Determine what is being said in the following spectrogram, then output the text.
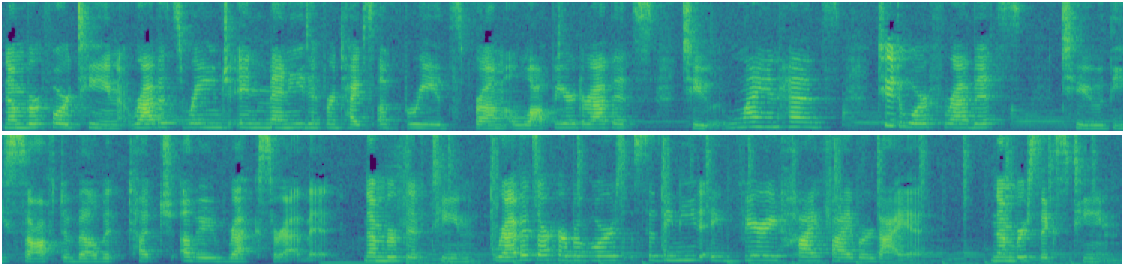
Number 14, rabbits range in many different types of breeds from lop-eared rabbits to lion heads to dwarf rabbits to the soft velvet touch of a Rex rabbit. Number 15, rabbits are herbivores so they need a very high fiber diet. Number 16.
